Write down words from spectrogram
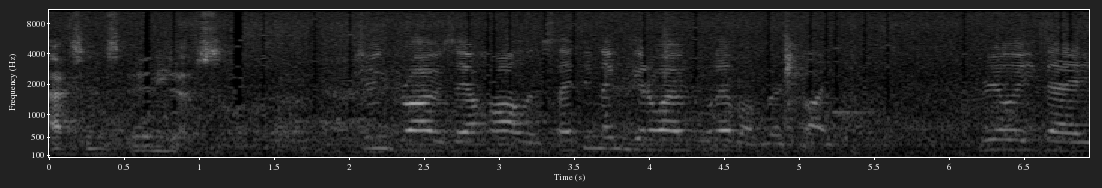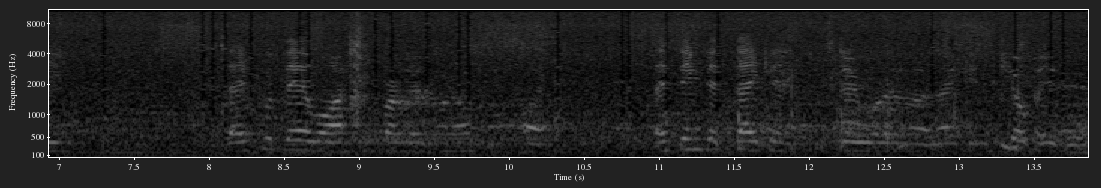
accidents and deaths. drink drivers, they're heartless. They think they can get away with whatever, but like, really, they they put their life in front of everyone else's. Like, they think that they can do whatever, they can kill people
